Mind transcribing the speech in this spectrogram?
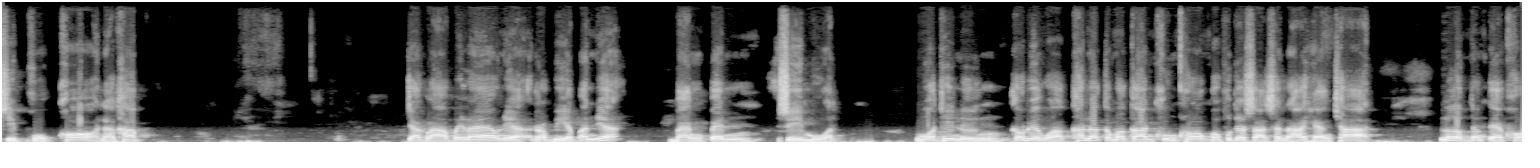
26 ข้อนะครับ จากกล่าวไปแล้วเนี่ยระเบียบอันเนี้ยแบ่งเป็น 4 หมวด หมวดที่หนึ่งเขาเรียกว่าคณะกรรมการคุ้มครองพระพุทธศาสนาแห่งชาติ เริ่มตั้งแต่ข้อ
